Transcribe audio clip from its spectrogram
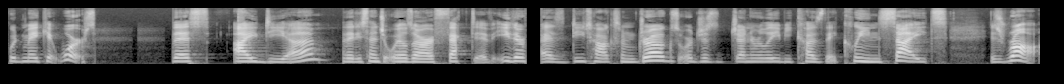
would make it worse. This idea that essential oils are effective either as detox from drugs or just generally because they clean sites is wrong.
